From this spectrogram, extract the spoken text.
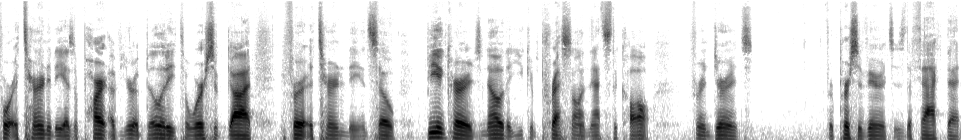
for eternity as a part of your ability to worship God for eternity. And so be encouraged. Know that you can press on. That's the call for endurance, for perseverance, is the fact that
